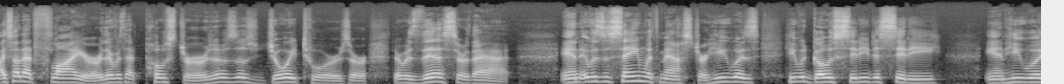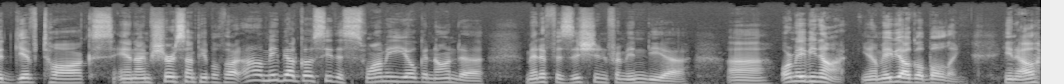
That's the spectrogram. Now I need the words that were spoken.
I saw that flyer, or there was that poster, or there was those joy tours, or there was this or that. And it was the same with Master. He was he would go city to city and he would give talks. And I'm sure some people thought, oh, maybe I'll go see this Swami Yogananda, metaphysician from India, uh, or maybe not. You know, maybe I'll go bowling. You know,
